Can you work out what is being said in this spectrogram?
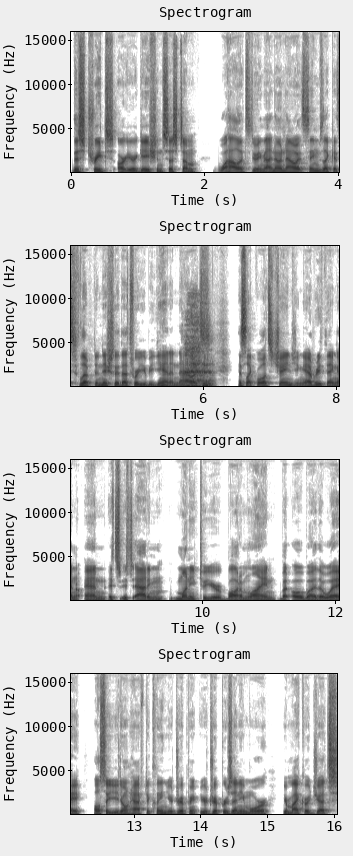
this treats our irrigation system while it's doing that. I know now it seems like it's flipped. Initially, that's where you began, and now it's it's like, well, it's changing everything, and and it's it's adding money to your bottom line. But oh, by the way, also you don't have to clean your dripping your drippers anymore. Your microjets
